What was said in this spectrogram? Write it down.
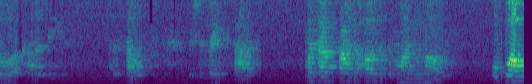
daughter kind of lose herself, which is really sad. My dad found it harder than my mum. Well, well,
